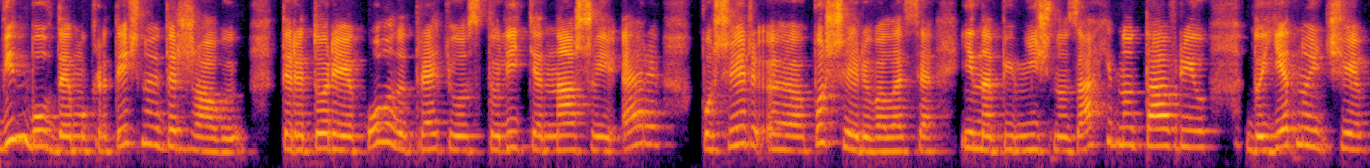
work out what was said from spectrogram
Він був демократичною державою, територія якого до 3 століття нашої ери пошир, е, поширювалася і на північно-західну Таврію, доєднуючи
